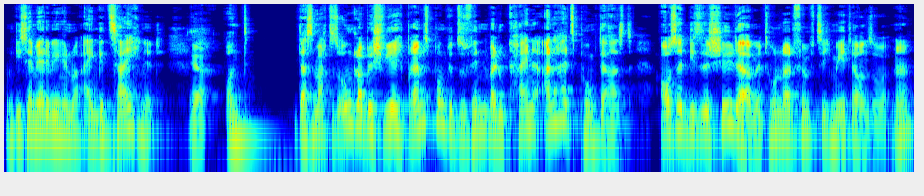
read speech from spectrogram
Und die ist ja mehr oder weniger nur eingezeichnet. Ja. Und das macht es unglaublich schwierig, Bremspunkte zu finden, weil du keine Anhaltspunkte hast. Außer diese Schilder mit 150 Meter und so, ne?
